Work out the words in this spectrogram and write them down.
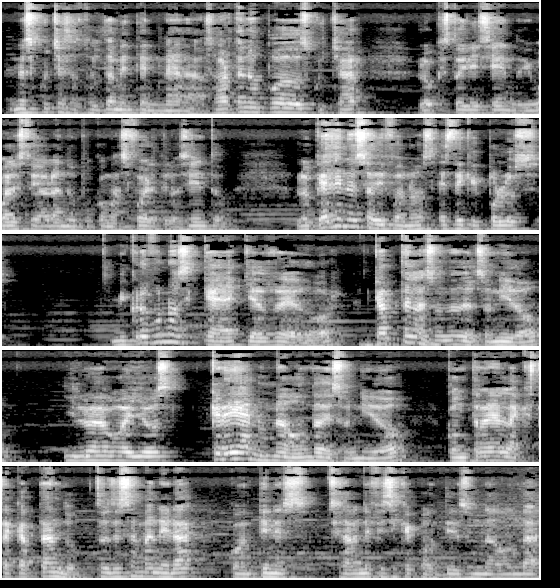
no escuchas absolutamente nada. O sea, ahorita no puedo escuchar lo que estoy diciendo. Igual estoy hablando un poco más fuerte, lo siento. Lo que hacen estos audífonos es de que por los micrófonos que hay aquí alrededor, captan las ondas del sonido y luego ellos crean una onda de sonido contraria a la que está captando. Entonces de esa manera, cuando tienes, si saben de física, cuando tienes una onda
